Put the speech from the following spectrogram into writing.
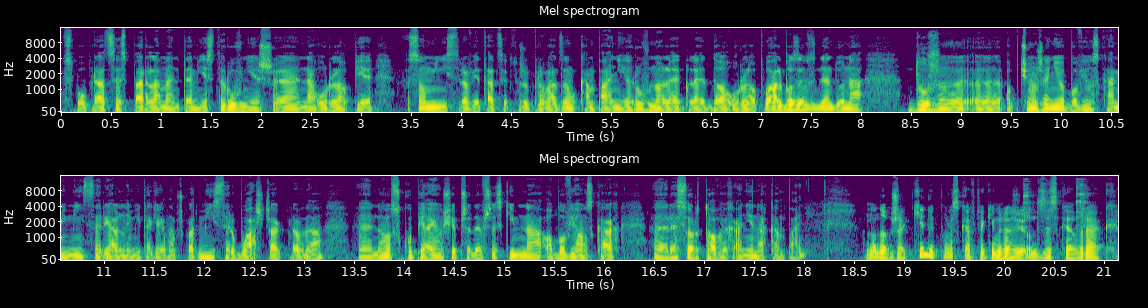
współpracę z parlamentem, jest również na urlopie. Są ministrowie tacy, którzy prowadzą kampanię równolegle do urlopu albo ze względu na duże e, obciążenie obowiązkami ministerialnymi, tak jak na przykład minister Błaszczak, prawda, e, no, skupiają się przede wszystkim na obowiązkach e, resortowych, a nie na kampanii. No dobrze, kiedy Polska w takim razie odzyska wrak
